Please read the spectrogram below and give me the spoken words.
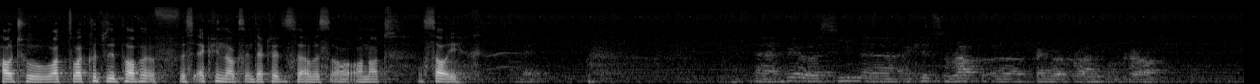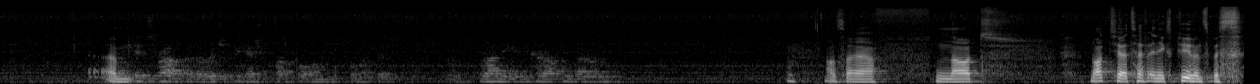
how to what what could be the problem with Equinox in decorated service or, or not. Sorry. Uh, have you ever seen uh, Eclipse RAP uh, framework run on Karaf? Um, Eclipse RAP is a rich application platform for Eclipse running in Karaf environment. Also, I have not not yet have any experience with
